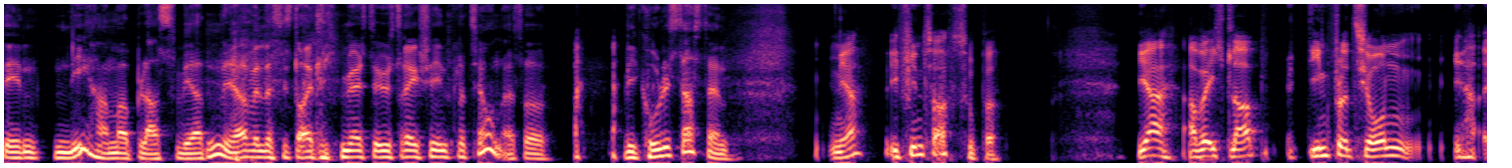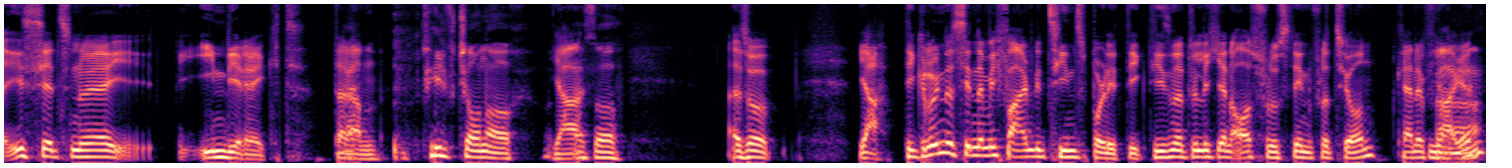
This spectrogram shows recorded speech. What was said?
den Nehammer blass werden, ja, weil das ist deutlich mehr als die österreichische Inflation. Also, wie cool ist das denn? Ja, ich finde es auch super. Ja, aber ich glaube, die Inflation ja, ist jetzt nur indirekt daran. Hilft schon auch. Ja. Also, Also, ja, die Gründe sind nämlich vor allem die Zinspolitik. Die ist natürlich ein Ausfluss der Inflation, keine Frage.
